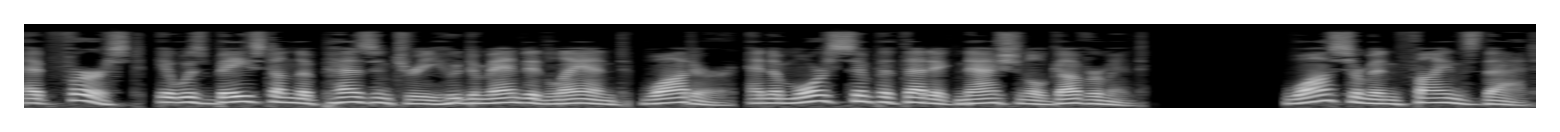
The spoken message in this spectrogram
At first, it was based on the peasantry who demanded land, water, and a more sympathetic national government. Wasserman finds that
